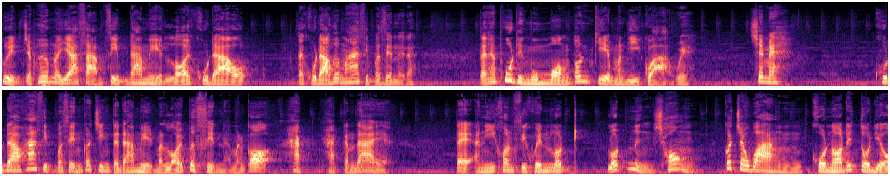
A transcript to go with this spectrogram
กริดจะเพิ่มระยะ 30 ดาเมจ100คูดาว แต่คูดาวเพิ่มมา 50%เลยนะ แต่ถ้าพูดถึงมุมมองต้นเกมมันดีกว่าเว้ย ใช่ไหมคูดาวน์50%ก็จริงแต่ดาเมจมัน 100%น่ะมันก็หักหักกันได้อะแต่อันนี้คอนซีเควนต์ลดลด 1 ช่อง ก็จะวางโคนอสได้ตัวเดียว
